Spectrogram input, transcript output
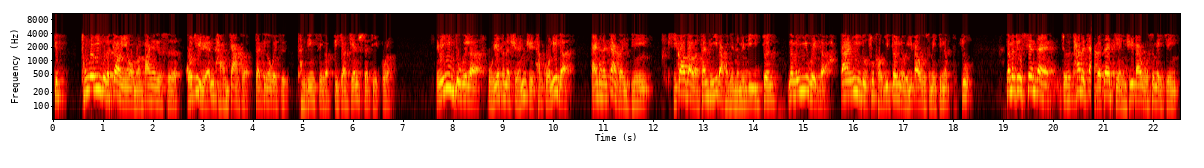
就通过印度的调研，我们发现就是国际原糖价格在这个位置肯定是一个比较坚实的底部了。因为印度为了五月份的选举，它国内的白糖的价格已经。提高到了三千一百块钱人民币一吨，那么意味着，当然印度出口一吨有一百五十美金的补助，那么就现在就是它的价格再减去一百五十美金，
